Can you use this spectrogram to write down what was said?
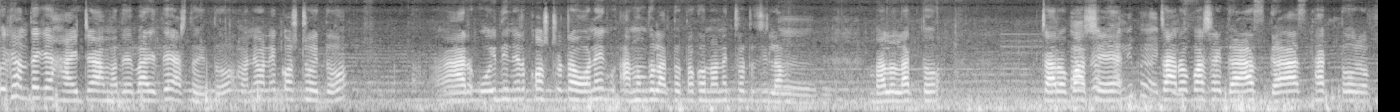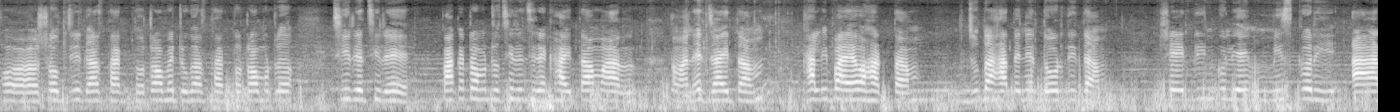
ওইখান থেকে হাইটা আমাদের বাড়িতে আসতে হইতো। মানে অনেক কষ্ট হইতো। আর ওই দিনের কষ্টটা অনেক আনন্দ লাগতো। তখন অনেক ছোট ছিলাম। ভালো লাগতো। চারোপাশে চারোপাশে গাছ গাছ থাকতো সবজি গাছ থাকতো টমেটো গাছ থাকতো টমেটো ছিঁড়ে ছিঁড়ে পাকা টমেটো ছিঁড়ে ছিঁড়ে খাইতাম আর মানে যাইতাম খালি পায়েও হাঁটতাম জুতা হাতে নিয়ে দৌড় দিতাম। সেই দিনগুলি মিস করি আর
